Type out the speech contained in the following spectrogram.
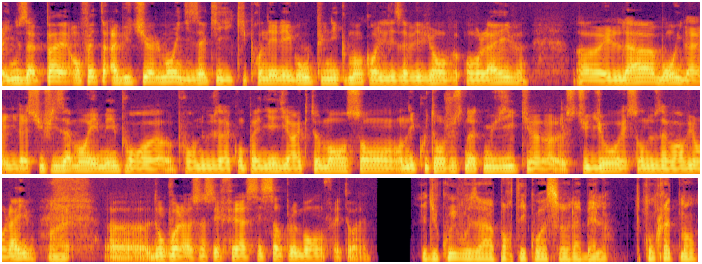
il nous a pas, en fait, habituellement, il disait qu'il prenait les groupes uniquement quand il les avait vus en, live. Et là, bon, il a, il a suffisamment aimé pour, pour nous accompagner directement sans, en écoutant juste notre musique studio et sans nous avoir vus en live. donc voilà, ça s'est fait assez simplement en fait. Ouais. Et du coup, il vous a apporté quoi ce label concrètement?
